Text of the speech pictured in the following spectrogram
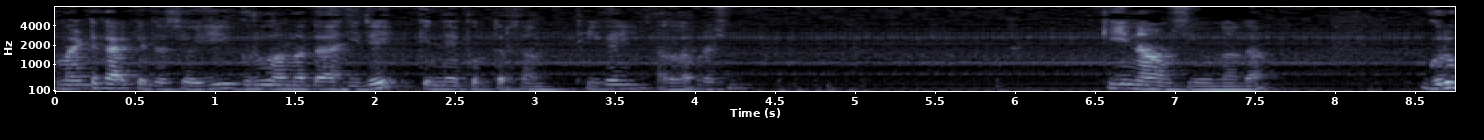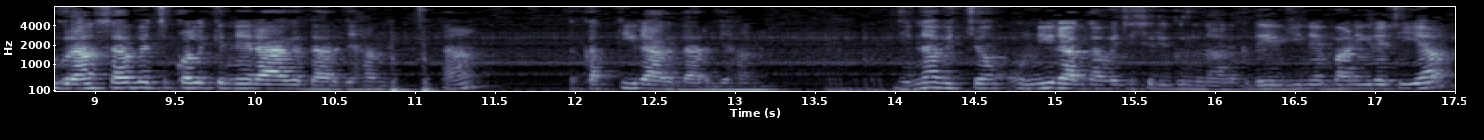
ਕਮੈਂਟ ਕਰਕੇ ਦੱਸਿਓ ਜੀ, ਗੁਰੂ ਅਮਰਦਾਸ ਜੀ ਦੇ ਕਿੰਨੇ ਪੁੱਤਰ ਸਨ? ਠੀਕ ਹੈ ਜੀ, ਅਗਲਾ ਪ੍ਰਸ਼ਨ। ਕੀ ਨਾਮ ਸੀ ਉਹਨਾਂ ਦਾ? ਗੁਰੂ ਗ੍ਰੰਥ ਸਾਹਿਬ ਵਿੱਚ ਕੁੱਲ ਕਿੰਨੇ ਰਾਗ ਦਰਜ ਹਨ? ਤਾਂ 31 ਰਾਗ ਦਰਜ ਹਨ। ਜਿਨ੍ਹਾਂ ਵਿੱਚੋਂ 19 ਰਾਗਾਂ ਵਿੱਚ ਸ੍ਰੀ ਗੁਰੂ ਨਾਨਕ ਦੇਵ ਜੀ ਨੇ ਬਾਣੀ ਰਚੀ ਆ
